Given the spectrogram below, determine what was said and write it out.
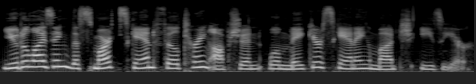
Utilizing the Smart Scan filtering option will make your scanning much easier.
